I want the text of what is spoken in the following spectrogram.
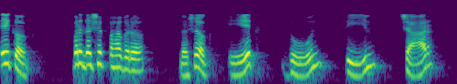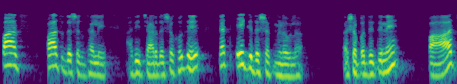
एकक. बरं दशक पहा बरं. दशक एक दोन तीन चार पाच. पाच दशक झाले. आधी चार दशक होते त्यात एक दशक मिळवलं. अशा पद्धतीने पाच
